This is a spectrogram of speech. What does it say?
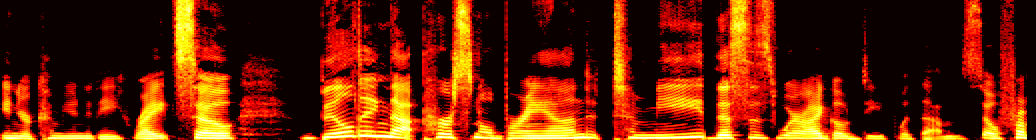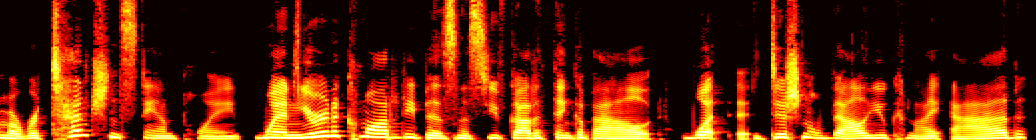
in your community, right? So building that personal brand to me this is where i go deep with them. So from a retention standpoint when you're in a commodity business you've got to think about what additional value can i add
